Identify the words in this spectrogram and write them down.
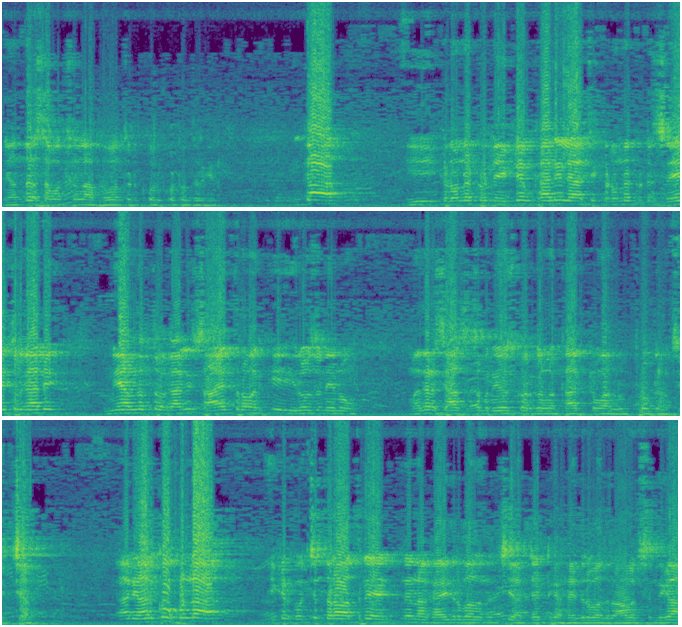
మీ అందరి సమక్షంలో ఆ భగవంతుడు కోరుకోవటం జరిగింది. ఇంకా ఈ ఇక్కడ ఉన్నటువంటి యజ్ఞం కానీ లేకపోతే ఇక్కడ ఉన్నటువంటి స్నేహితులు కానీ మీ అందరితో కానీ సాయంత్రం వరకు ఈరోజు నేను మదర శాసనసభ నియోజకవర్గంలో కార్యక్రమాలు ప్రోగ్రామ్స్ ఇచ్చాను. కానీ అనుకోకుండా ఇక్కడికి వచ్చిన తర్వాతనే వెంటనే నాకు హైదరాబాద్ నుంచి అర్జెంటుగా హైదరాబాద్ రావాల్సిందిగా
